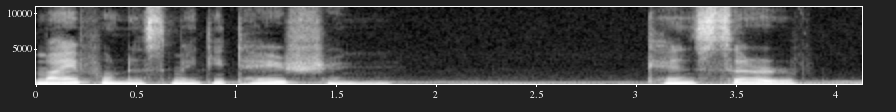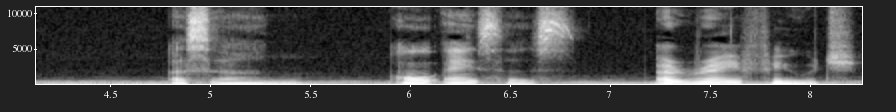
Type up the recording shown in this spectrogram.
mindfulness meditation can serve as an oasis, a refuge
